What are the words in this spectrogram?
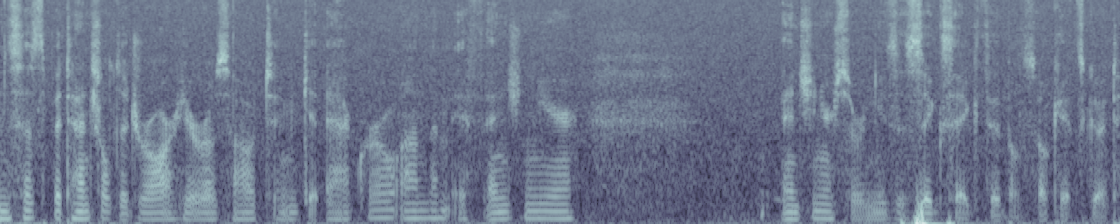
this has the potential to draw our heroes out and get aggro on them if engineer engineer sword needs a zigzag to build. Okay, it's good.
